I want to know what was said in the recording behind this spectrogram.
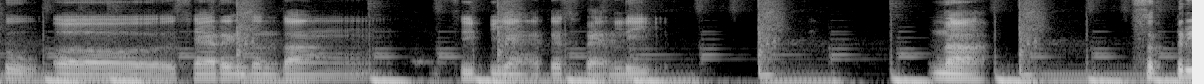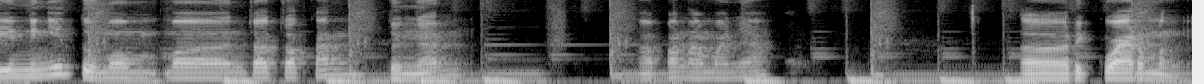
tuh eh, sharing tentang CV yang ETS friendly. Nah, screening itu mencocokkan dengan apa namanya eh, requirement,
